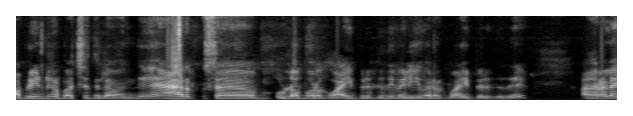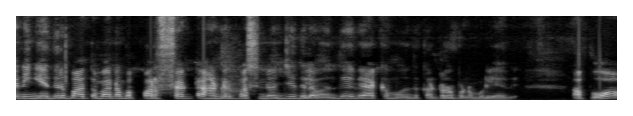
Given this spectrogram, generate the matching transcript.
அப்படின்ற பட்சத்தில் வந்து ஏர் உள்ளே போகிறக்கு வாய்ப்பு இருக்குது வெளியே வரக்கு வாய்ப்பு இருக்குது. அதனால் நீங்கள் எதிர்பார்த்த மாதிரி நம்ம பர்ஃபெக்டாக ஹண்ட்ரட் பர்சன்ட் வந்து இதில் வந்து வேக்கம் வந்து கண்ட்ரோல் பண்ண முடியாது. அப்போது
